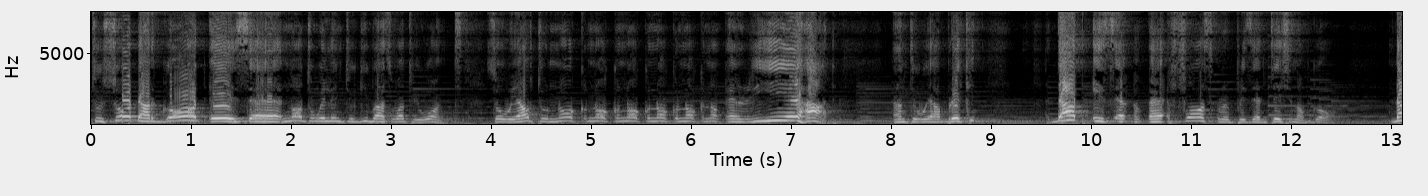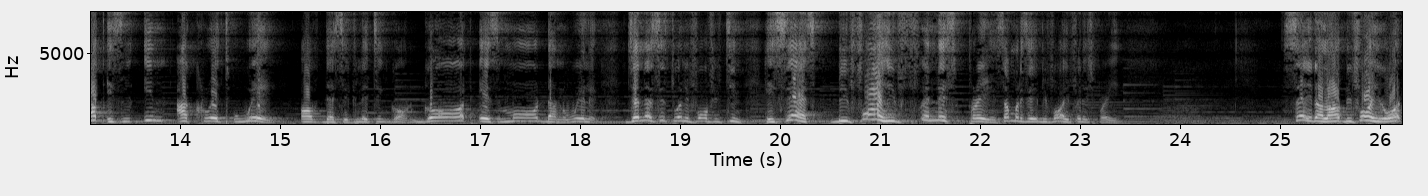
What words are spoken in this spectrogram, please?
to show that God is uh, not willing to give us what we want. So we have to knock, knock, knock, knock, knock, knock, and real hard until we are breaking. That is a, a false representation of God. That is an inaccurate way of designating God. God is more than willing. Genesis 24 15. He says, before he finished praying, somebody say, before he finished praying. Say it aloud. Before he what?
